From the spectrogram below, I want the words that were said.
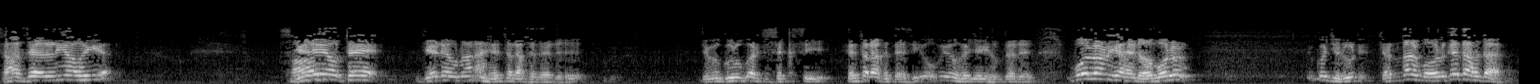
ਸਹਿਣੀਆਂ ਹੋਈ ਹੈ ਜਿਹੜੇ ਉੱਥੇ ਜਿਹੜੇ ਉਹਨਾਂ ਨਾਲ ਹਿੱਤ ਰੱਖਦੇ ਨੇ ਜਿਵੇਂ ਗੁਰੂ ਘਰ ਚ ਸਿੱਖ ਸੀ ਹਿੱਤ ਰੱਖਦੇ ਸੀ ਉਹ ਵੀ ਉਹੋ ਜਿਹੇ ਹੁੰਦੇ ਨੇ। ਬੋਲਣ ਜਾਂ ਨਾ ਬੋਲਣ ਕੋਈ ਜ਼ਰੂਰੀ ਚੰਦਰ ਬੋਲ ਕੇ ਦੱਸਦਾ। ਹੈ।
